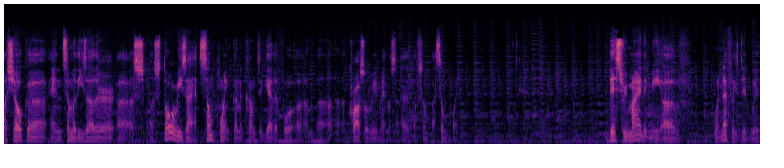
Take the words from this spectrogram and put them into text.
Ahsoka and some of these other uh, uh, stories are at some point going to come together for a, a, a, crossover event of some at some point. This reminded me of what Netflix did with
